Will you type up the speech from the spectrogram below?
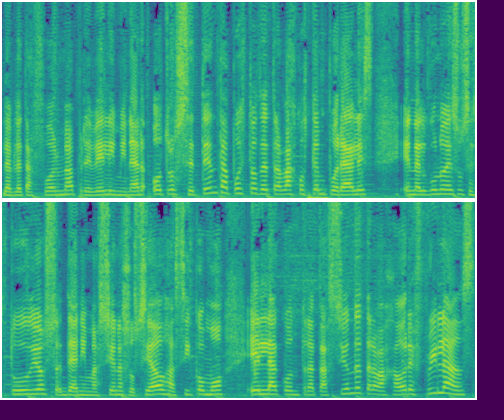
la plataforma prevé eliminar otros 70 puestos de trabajos temporales en algunos de sus estudios de animación asociados, así como en la contratación de trabajadores freelance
